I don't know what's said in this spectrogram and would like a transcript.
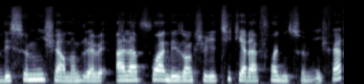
des somnifères. Donc, j'avais à la fois des anxiolytiques et à la fois des somnifères.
